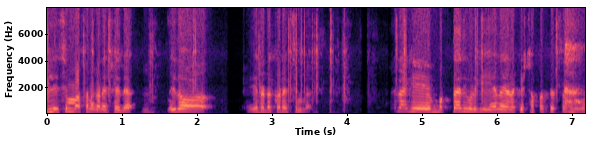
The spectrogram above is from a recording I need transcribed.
ಇಲ್ಲಿ ಸಿಂಹಾಸನ ಗಣೇಶ ಇದೆ. ಇದು ಎರಡು ಕಡೆ ಸಿಂಹ. ಹಾಗಾಗಿ ಭಕ್ತಾದಿಗಳಿಗೆ ಏನ ಹೇಳಕ್ ಇಷ್ಟಪಡ್ತೀರಿ ಸರ್ ನೀವು?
